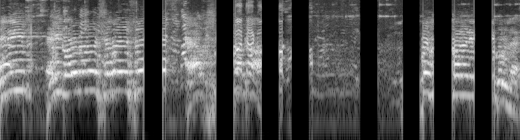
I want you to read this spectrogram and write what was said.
তিনি এই নরনারায়ণ সেবা এসে একশো টাকা। করলেন।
